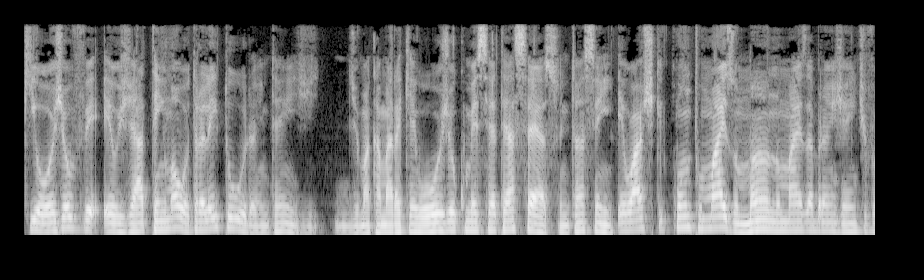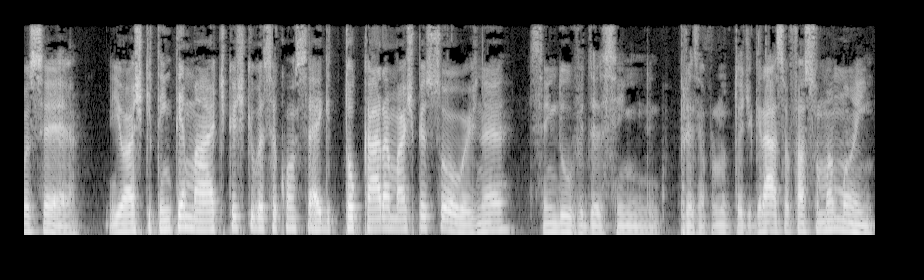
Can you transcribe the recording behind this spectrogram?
Que hoje eu, ve, eu já tenho uma outra leitura, entende? De uma camada que hoje eu comecei a ter acesso. Então, assim, eu acho que quanto mais humano, mais abrangente você é. E eu acho que tem temáticas que você consegue tocar a mais pessoas, né? Sem dúvida, assim, por exemplo, no Tô de Graça, eu faço uma mãe,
